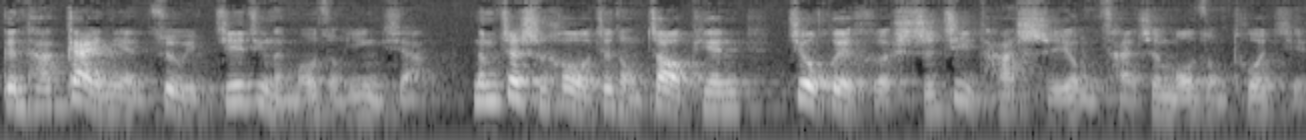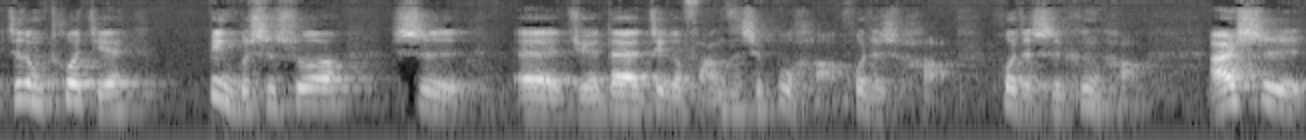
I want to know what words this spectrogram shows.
跟他概念最为接近的某种印象。那么这时候这种照片就会和实际他使用产生某种脱节。这种脱节并不是说是呃觉得这个房子是不好，或者是好，或者是更好。而是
